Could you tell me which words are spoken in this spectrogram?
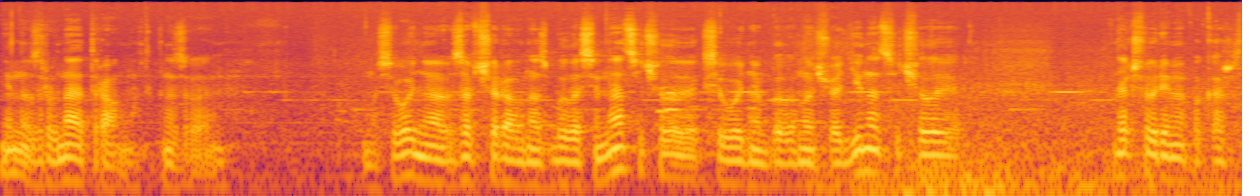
Минно-взрывная травма, так называемая. Ну, Сегодня, за у нас было 17 человек, сегодня было ночью 11 человек. Дальше время покажет.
